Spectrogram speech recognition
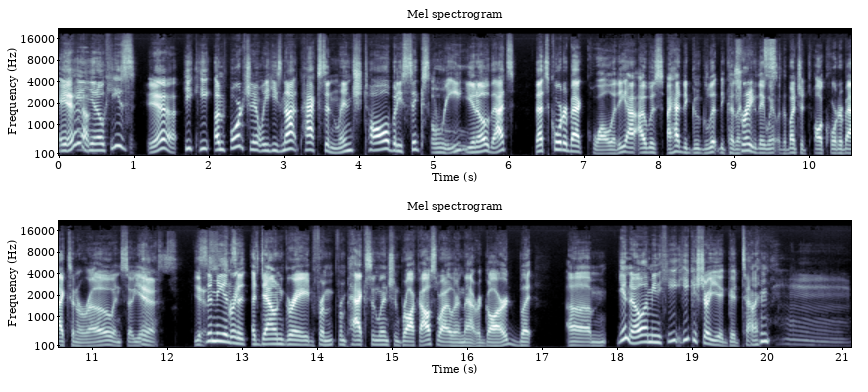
And, Yeah. you know, he's yeah he he unfortunately he's not Paxton Lynch tall, but he's six three. Oh. You know, that's that's quarterback quality. I, I was I had to Google it because I knew they went with a bunch of tall quarterbacks in a row. And so yeah. yes yes Siemian's a, a downgrade from from Paxton Lynch and Brock Osweiler in that regard. But um, you know, I mean he he can show you a good time.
